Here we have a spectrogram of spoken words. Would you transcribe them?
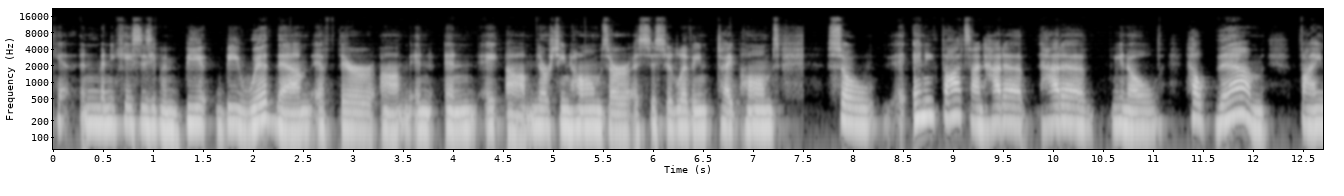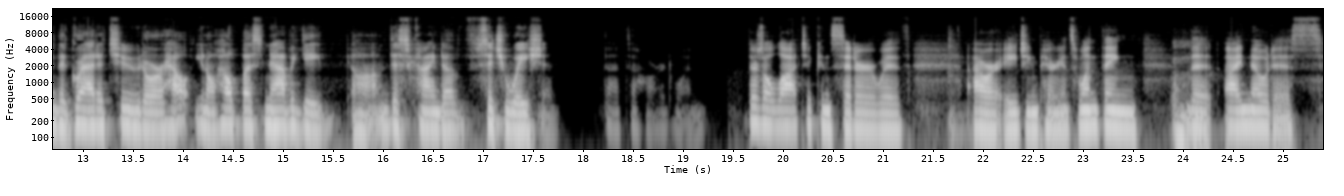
can't in many cases even be be with them if they're um, in in um, nursing homes or assisted living type homes. So any thoughts on how to how to you know help them find the gratitude or help you know help us navigate um, this kind of situation? That's a hard one. There's a lot to consider with our aging parents. One thing mm-hmm. that I notice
